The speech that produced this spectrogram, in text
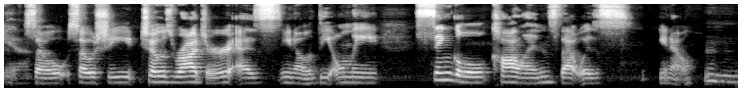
Yeah. So so she chose Roger as you know the only single Collins that was you know hmm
